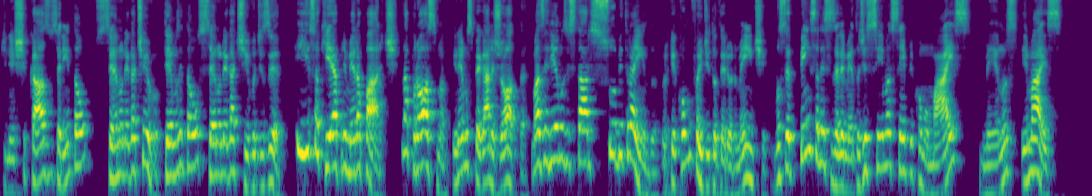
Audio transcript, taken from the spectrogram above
que neste caso seria então seno negativo. Temos então o seno negativo de z. E isso aqui é a primeira parte. Na próxima, iremos pegar j, mas iríamos estar subtraindo, porque como foi dito anteriormente, você pensa nesses elementos de cima sempre como mais, menos e mais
